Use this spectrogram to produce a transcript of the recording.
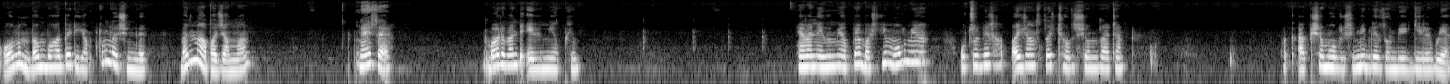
Oğlum ben bu haberi yaptım da şimdi. Ben ne yapacağım lan? Neyse. Bari ben de evimi yapayım. Hemen evimi yapmaya başlayayım oğlum ya. 31 ajansta çalışıyorum zaten. Bak akşam oldu. Şimdi bile zombi gelir buraya.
